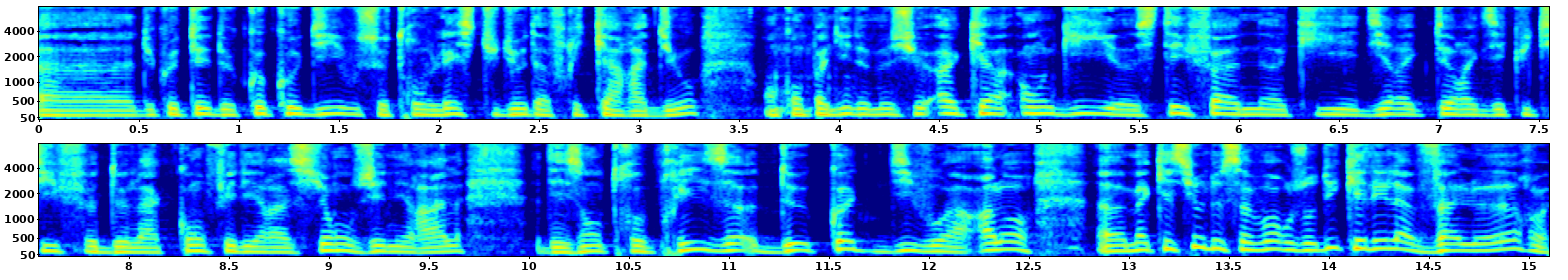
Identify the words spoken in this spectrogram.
euh, du côté de Cocody où se trouvent les studios d'Africa Radio en compagnie de monsieur Aka Angui euh, Stéphane qui est directeur exécutif de la Confédération générale des entreprises de Côte d'Ivoire. Alors, euh, ma question est de savoir aujourd'hui quelle est la valeur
